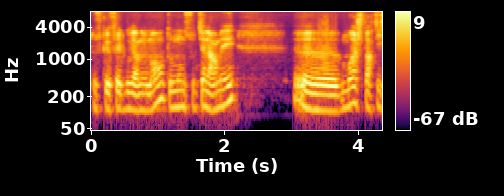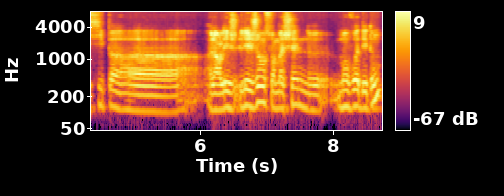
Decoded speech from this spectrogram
tout ce que fait le gouvernement, tout le monde soutient l'armée, euh, moi, je participe à. Alors, les, gens sur ma chaîne euh, m'envoient des dons.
